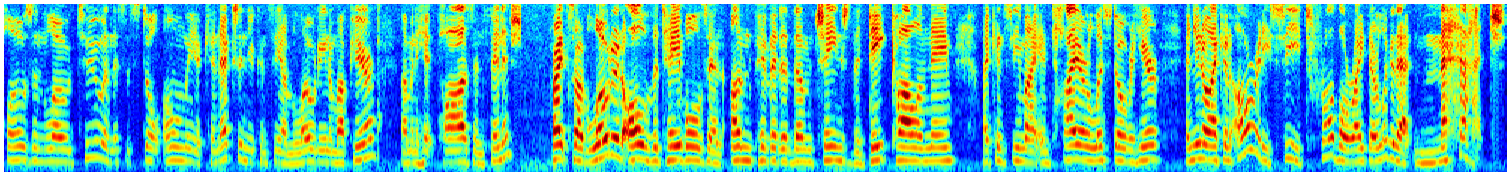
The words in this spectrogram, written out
close and load to. And this is still only a connection. You can see I'm loading them up here. I'm going to hit pause and finish. All right, so I've loaded all of the tables and unpivoted them, changed the date column name. I can see my entire list over here. And you know, I can already see trouble right there. Look at that, match.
